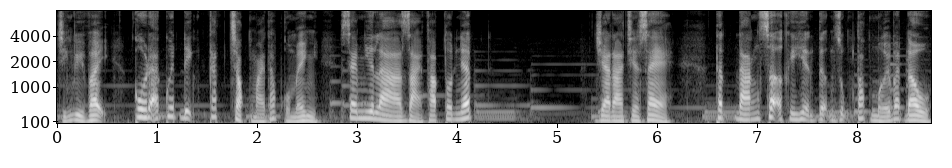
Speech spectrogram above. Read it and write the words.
Chính vì vậy, cô đã quyết định cắt chọc mái tóc của mình, xem như là giải pháp tốt nhất. Jada chia sẻ, thật đáng sợ khi hiện tượng rụng tóc mới bắt đầu.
